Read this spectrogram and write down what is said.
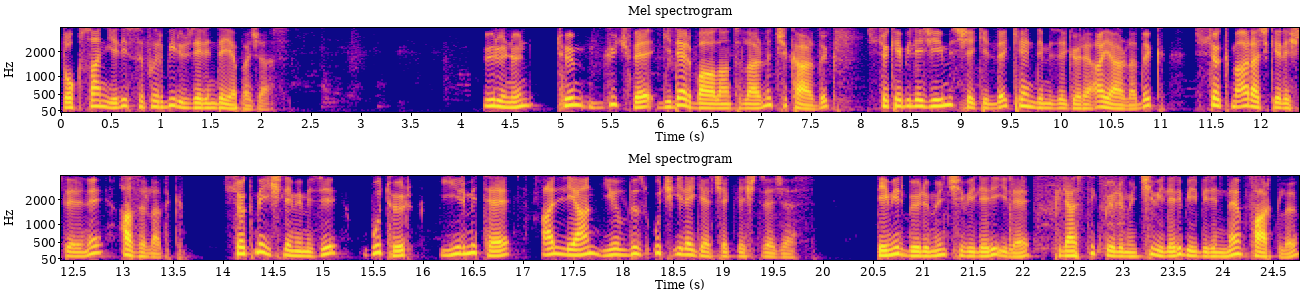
9701 üzerinde yapacağız. Ürünün tüm güç ve gider bağlantılarını çıkardık. Sökebileceğimiz şekilde kendimize göre ayarladık. Sökme araç gereçlerini hazırladık. Sökme işlemimizi bu tür 20T Allian yıldız uç ile gerçekleştireceğiz. Demir bölümün çivileri ile plastik bölümün çivileri birbirinden farklı.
